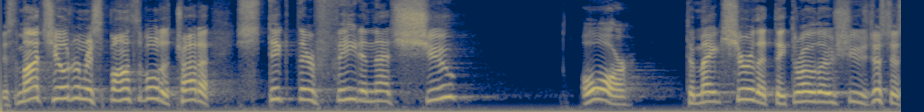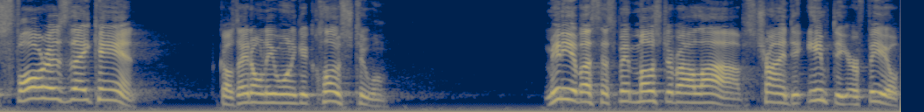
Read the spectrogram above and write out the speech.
Is my children responsible to try to stick their feet in that shoe? Or to make sure that they throw those shoes just as far as they can because they don't even want to get close to them? Many of us have spent most of our lives trying to empty or fill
